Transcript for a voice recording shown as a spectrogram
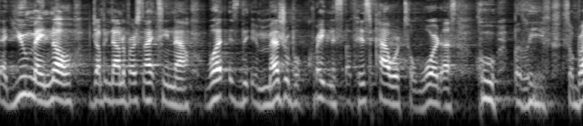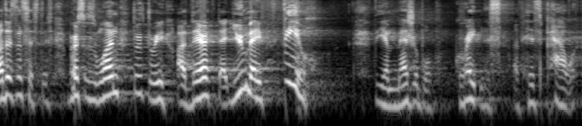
that you may know, jumping down to verse 19 now, what is the immeasurable greatness of his power toward us who believe. So, brothers and sisters, verses 1 through 3 are there that you may feel the immeasurable greatness of his power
